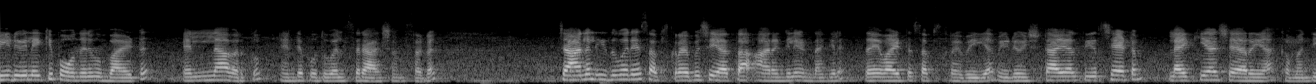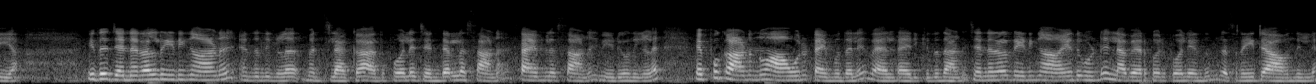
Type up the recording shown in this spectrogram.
വീഡിയോയിലേക്ക് പോകുന്നതിന് മുമ്പായിട്ട് എല്ലാവർക്കും എന്റെ പുതുവത്സരാശംസകൾ. ചാനൽ ഇതുവരെ സബ്സ്ക്രൈബ് ചെയ്യാത്ത ആരെങ്കിലും ഉണ്ടെങ്കിൽ ദയവായിട്ട് സബ്സ്ക്രൈബ് ചെയ്യുക. വീഡിയോ ഇഷ്ടമായാൽ തീർച്ചയായിട്ടും ലൈക്ക് ചെയ്യുക ഷെയർ ചെയ്യുക കമന്റ് ചെയ്യുക. ഇത് ജനറൽ റീഡിംഗ് ആണ് എന്ന് നിങ്ങൾ മനസ്സിലാക്കുക. അതുപോലെ ജെൻഡർലെസ് ആണ് ടൈംലെസ് ആണ്. വീഡിയോ നിങ്ങൾ എപ്പോൾ കാണുന്നു ആ ഒരു ടൈം മുതൽ വാലിഡ് ആയിരിക്കുന്നതാണ്. ജനറൽ റീഡിംഗ് ആയതുകൊണ്ട് എല്ലാ പേർക്കും ഒരുപോലെയൊന്നും റെസനേറ്റ് ആവുന്നില്ല.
